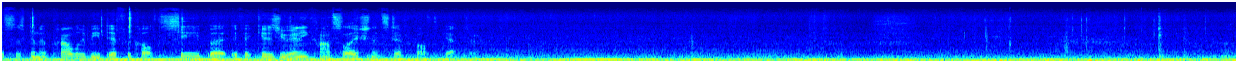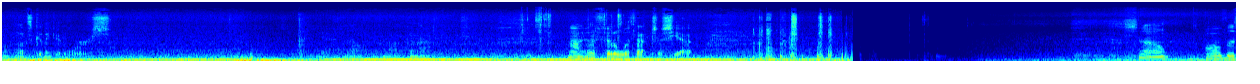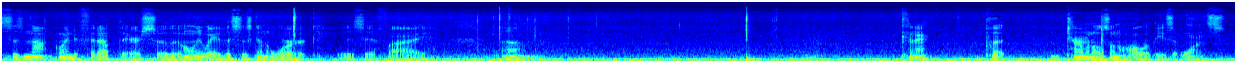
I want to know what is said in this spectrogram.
This is going to probably be difficult to see, but if it gives you any consolation, it's difficult to get to. Oh, that's going to get worse. Yeah, no, not not gonna fiddle with that just yet. So all this is not going to fit up there. So the only way this is going to work is if I um, I put terminals on all of these at once.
